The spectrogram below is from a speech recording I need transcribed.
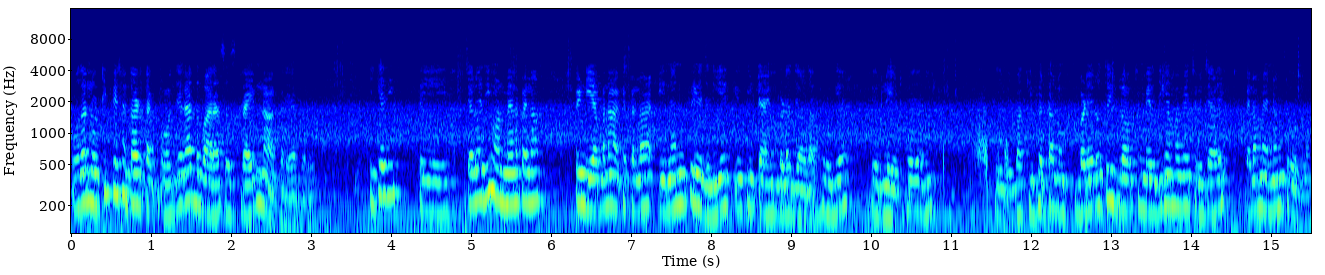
ਉਹਦਾ ਨੋਟੀਫਿਕੇਸ਼ਨ ਤੁਹਾਡੇ ਤੱਕ ਪਹੁੰਚ ਜਾਏਗਾ। ਦੁਬਾਰਾ ਸਬਸਕ੍ਰਾਈਬ ਨਾ ਕਰਿਆ ਕਰੋ। ਠੀਕ ਹੈ ਜੀ? ਤੇ ਚਲੋ ਜੀ, ਹੁਣ ਮੈਂ ਨਾ ਪਹਿਲਾਂ ਭਿੰਡੀਆਂ ਬਣਾ ਕੇ ਪਹਿਲਾਂ ਇਹਨਾਂ ਨੂੰ ਭੇਜ ਲਈਏ ਕਿਉਂਕਿ ਟਾਈਮ ਬੜਾ ਜ਼ਿਆਦਾ ਹੋ ਗਿਆ, ਫਿਰ ਲੇਟ ਹੋ ਜਾਣਾ। ਤੇ ਬਾਕੀ ਫਿਰ ਤੁਹਾਨੂੰ ਬੜੇ ਰੋ ਤੁਸੀਂ ਵਲੌਗ 'ਚ ਮਿਲਦੀ ਆ ਮੈਂ ਵਿੱਚ ਵਿਚਾਲੇ, ਪਹਿਲਾਂ ਮੈਂ ਇਹਨਾਂ ਨੂੰ ਤੋੜ ਲਾਂ।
